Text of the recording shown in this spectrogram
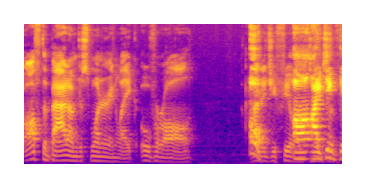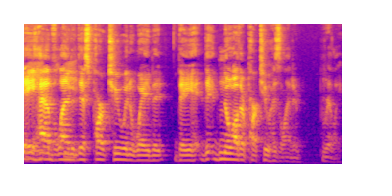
off the bat. I'm just wondering, like overall, how Oh, did you feel? Uh, I think they the- have landed this part two in a way that they, they no other part two has landed really.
